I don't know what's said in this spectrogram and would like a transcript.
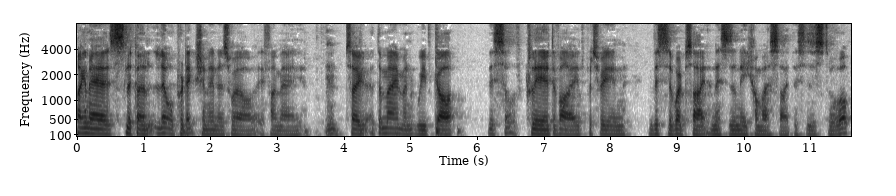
I'm going to slip a little prediction in as well, if I may. so at the moment, we've got this sort of clear divide between this is a website and this is an e-commerce site. This is a store,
